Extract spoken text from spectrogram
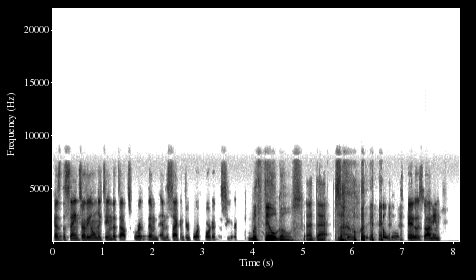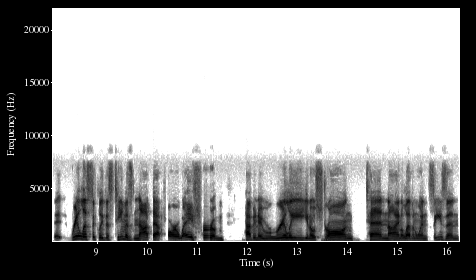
because the Saints are the only team that's outscored them in the second through fourth quarter this year. With field goals at that. So field goals too. So I mean, it, realistically, this team is not that far away from having a really you know strong 10, 9, 11 win season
